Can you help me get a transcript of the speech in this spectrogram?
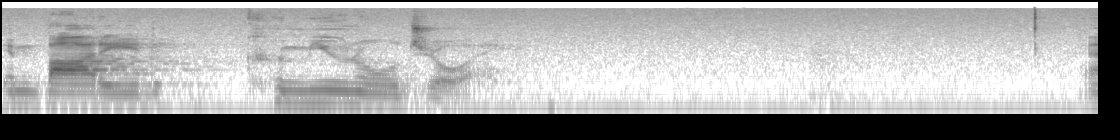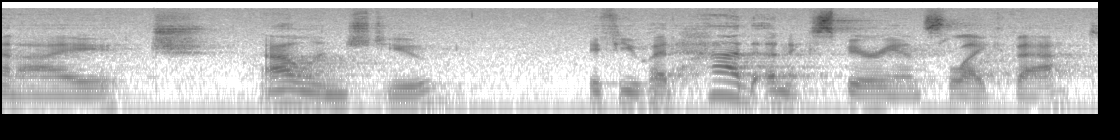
embodied, communal joy. And I challenged you, if you had had an experience like that,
